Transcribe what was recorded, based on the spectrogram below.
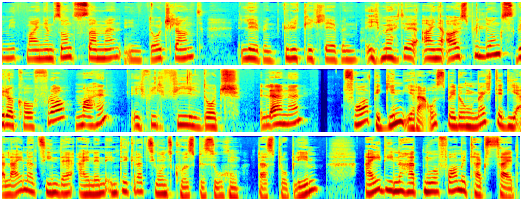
mit meinem Sohn zusammen in Deutschland leben, glücklich leben. Ich möchte eine Ausbildungsbürokauffrau machen. Ich will viel Deutsch lernen. Vor Beginn ihrer Ausbildung möchte die Alleinerziehende einen Integrationskurs besuchen. Das Problem? Aidin hat nur Vormittagszeit,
